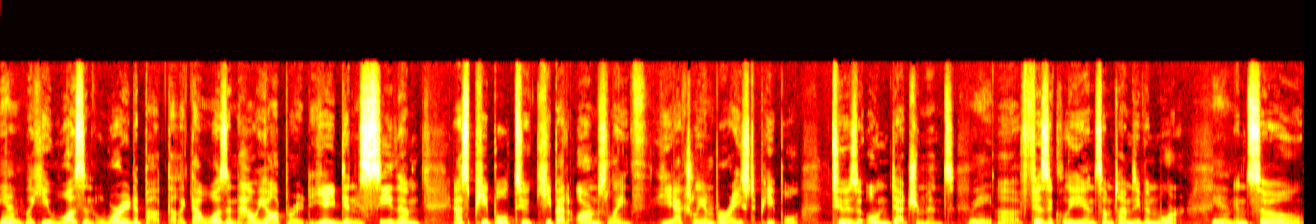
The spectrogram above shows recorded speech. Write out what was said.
Yeah. Like he wasn't worried about that. Like that wasn't how he operated. He didn't see them as people to keep at arm's length. He actually embraced people to his own detriment, Right. uh, physically and sometimes even more. Yeah. And so,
